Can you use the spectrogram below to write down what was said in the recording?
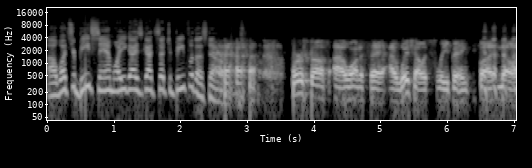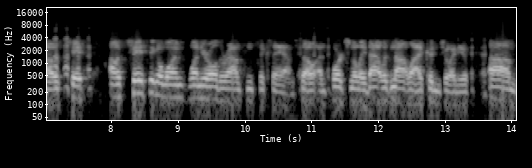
Uh, what's your beef, Sam? Why you guys got such a beef with us down there? First off, I want to say I wish I was sleeping, but no, I was chas- I was chasing a one one year old around since six a.m. So unfortunately, that was not why I couldn't join you. Um,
